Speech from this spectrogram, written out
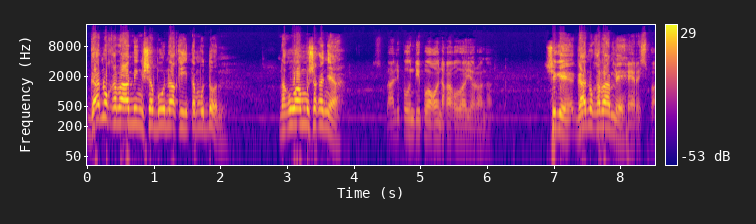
Gano'ng karaming shabu nakita mo doon? Nakuha mo sa kanya? Bali po, hindi po ako nakakuha, Your Honor. Sige, gano'ng karami? Peres po.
